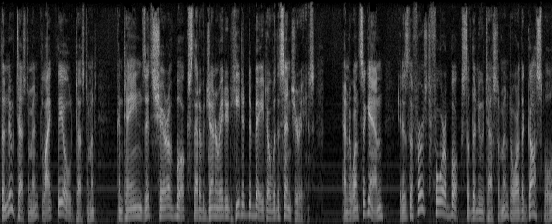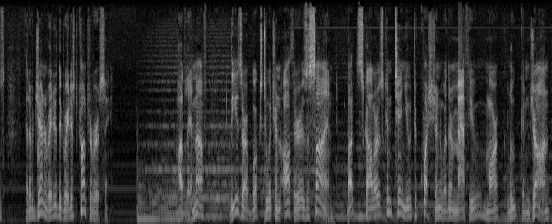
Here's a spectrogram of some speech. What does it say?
The New Testament, like the Old Testament, contains its share of books that have generated heated debate over the centuries. And once again, it is the first four books of the New Testament, or the Gospels, that have generated the greatest controversy. Oddly enough, these are books to which an author is assigned, but scholars continue to question whether Matthew, Mark, Luke, and John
